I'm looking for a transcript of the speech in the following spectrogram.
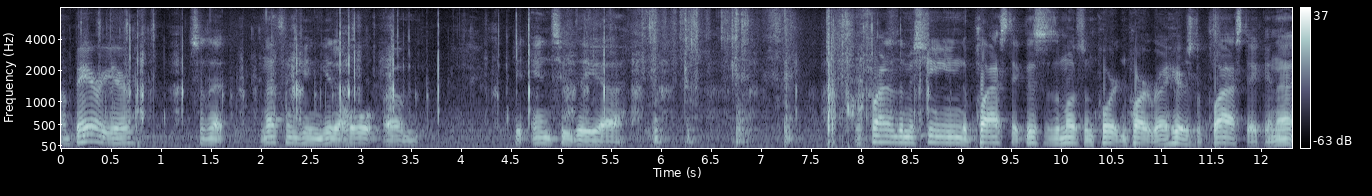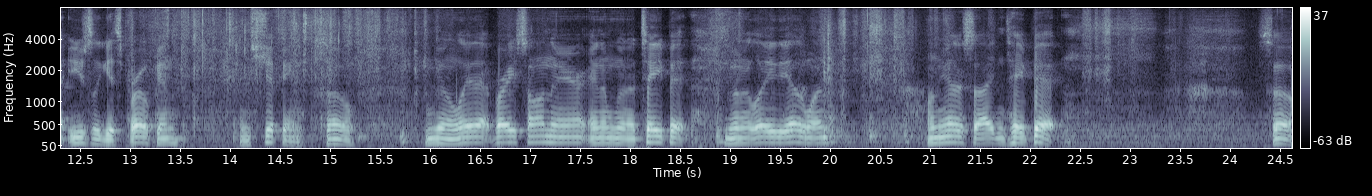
a barrier so that nothing can get a um, get into the uh, the front of the machine the plastic. This is the most important part right here is the plastic and that usually gets broken in shipping. So I'm going to lay that brace on there and I'm going to tape it. I'm going to lay the other one on the other side and tape it. So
